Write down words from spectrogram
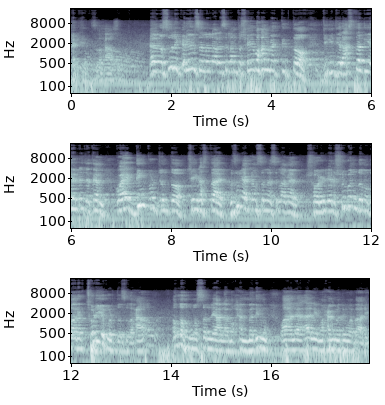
থাকে। রসুল করিম সাল্লাম তো সেই মহান ব্যক্তিত্ব যিনি যে রাস্তা দিয়ে হেঁটে যেতেন কয়েকদিন পর্যন্ত সেই রাস্তায় হুজুর আকরম সাল্লাহ সাল্লামের শরীরের সুগন্ধ মুবারক ছড়িয়ে পড়তো সুবহানাল্লাহ اللهم صل على محمد وعلى آل محمد وبارك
